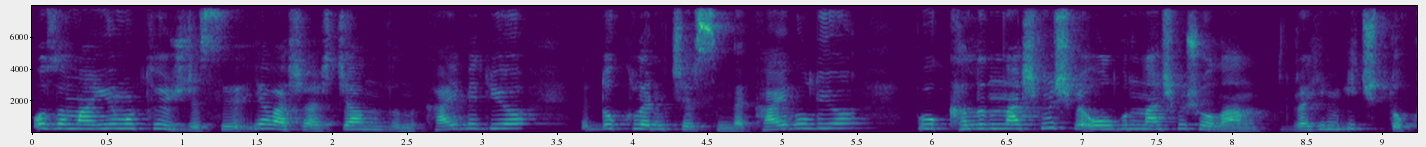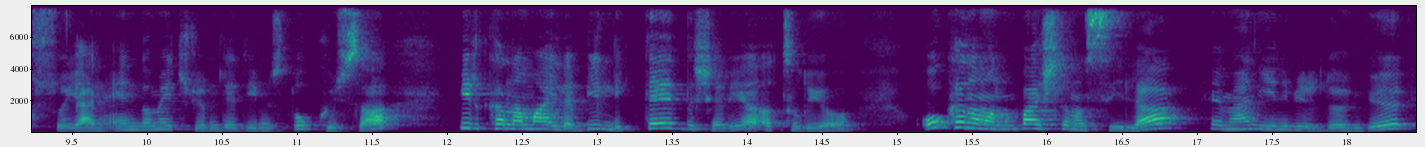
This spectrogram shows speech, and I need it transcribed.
o zaman yumurta hücresi yavaş yavaş canlılığını kaybediyor dokuların içerisinde kayboluyor. Bu kalınlaşmış ve olgunlaşmış olan rahim iç dokusu yani endometrium dediğimiz dokuysa bir kanamayla birlikte dışarıya atılıyor. O kanamanın başlamasıyla hemen yeni bir döngü,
